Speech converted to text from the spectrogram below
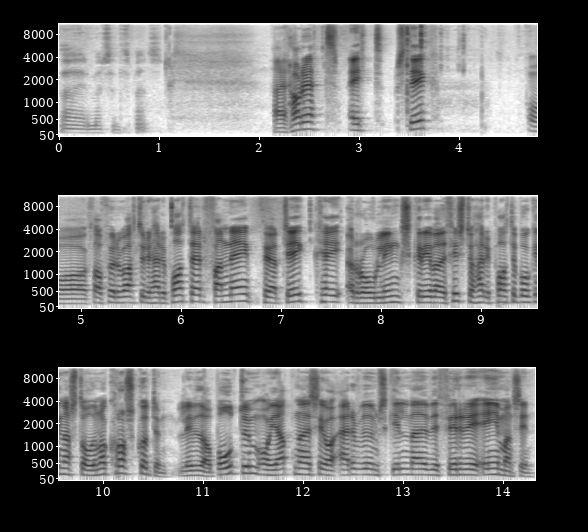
Það er Mercedes-Benz. Það er hárétt, eitt stig og þá förum við aftur í Harry Potter. Fanny, þegar J.K. Rowling skrifaði fyrstu Harry Potter bókina stóðun á krossgötum, lifið á bótum og jafnaði sig á erfiðum skilnaði við fyrri eigimann sinn.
